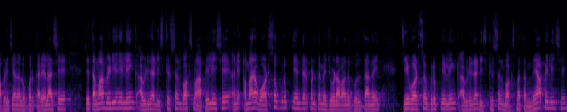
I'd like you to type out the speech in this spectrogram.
આપણી ચેનલ ઉપર કરેલા છે. જે તમામ વિડીયોની લિંક આ વિડીયોના ડિસ્ક્રિપ્શન બોક્સમાં આપેલી છે અને અમારા વોટ્સઅપ ગ્રુપની અંદર પણ તમે જોડાવાનું ભૂલતા નહીં. જે વોટ્સઅપ ગ્રુપની લિંક આ વિડીયોના ડિસ્ક્રિપ્શન બોક્સમાં તમને આપેલી છે.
